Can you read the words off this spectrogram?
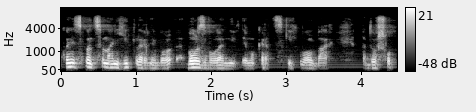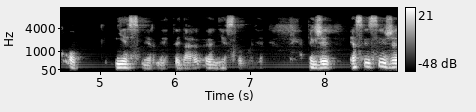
konec koncom ani Hitler nebol, bol zvolený v demokratických voľbách a došlo k nesmiernej teda neslobode. Takže ja si myslím, že,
